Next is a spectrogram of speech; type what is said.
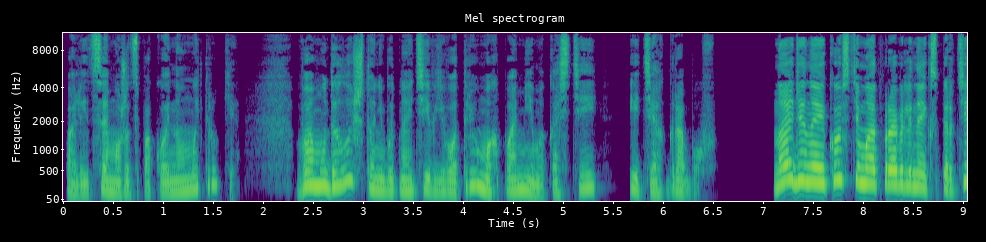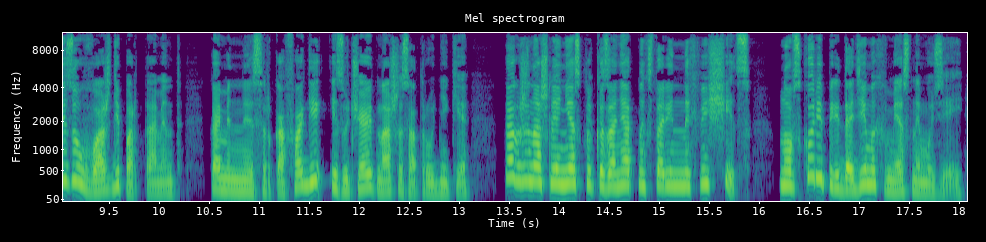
Полиция может спокойно умыть руки. Вам удалось что-нибудь найти в его трюмах помимо костей и тех гробов? Найденные кости мы отправили на экспертизу в ваш департамент. Каменные саркофаги изучают наши сотрудники. Также нашли несколько занятных старинных вещиц, но вскоре передадим их в местный музей.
